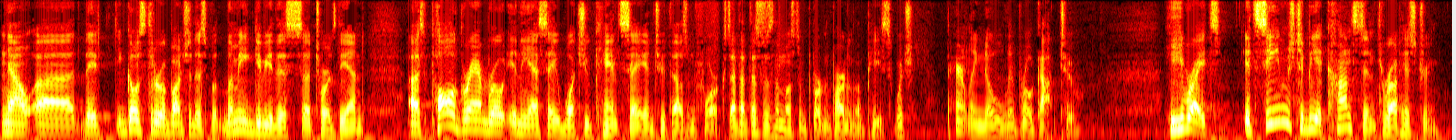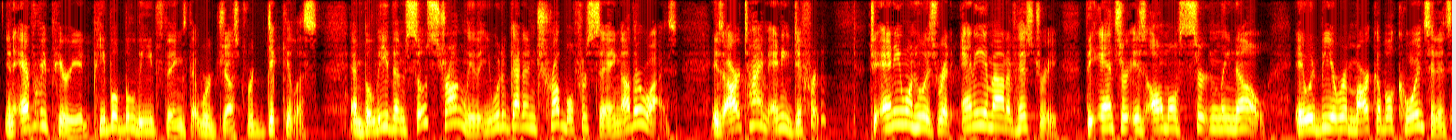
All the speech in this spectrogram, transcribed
now, uh, they, it goes through a bunch of this, but let me give you this uh, towards the end. As Paul Graham wrote in the essay What You Can't Say in 2004, because I thought this was the most important part of the piece, which apparently no liberal got to. He writes, It seems to be a constant throughout history. In every period, people believed things that were just ridiculous, and believed them so strongly that you would have gotten in trouble for saying otherwise. Is our time any different? To anyone who has read any amount of history, the answer is almost certainly no. It would be a remarkable coincidence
